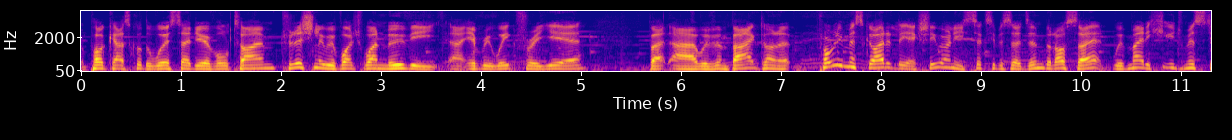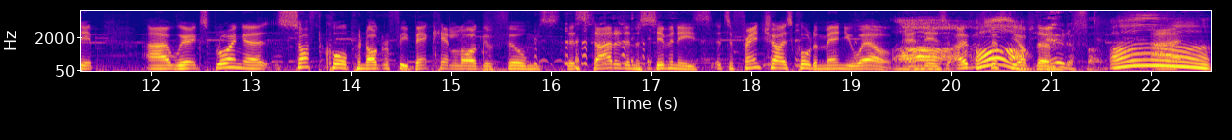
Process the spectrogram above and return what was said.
a podcast called The Worst Idea of All Time. Traditionally, we've watched one movie uh, every week for a year, but uh, we've embarked on it probably misguidedly. Actually, we're only six episodes in, but I'll say it: we've made a huge misstep. Uh, we're exploring a softcore pornography back catalogue of films that started in the 70s. It's a franchise called Emmanuelle, and there's over 50 Oh, of them. beautiful Ah,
